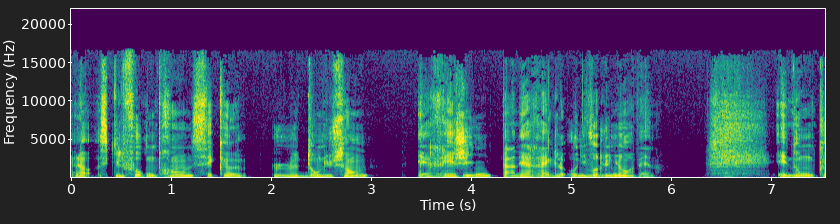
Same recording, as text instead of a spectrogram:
Alors, ce qu'il faut comprendre, c'est que le don du sang est régi par des règles au niveau de l'Union européenne. Et donc,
